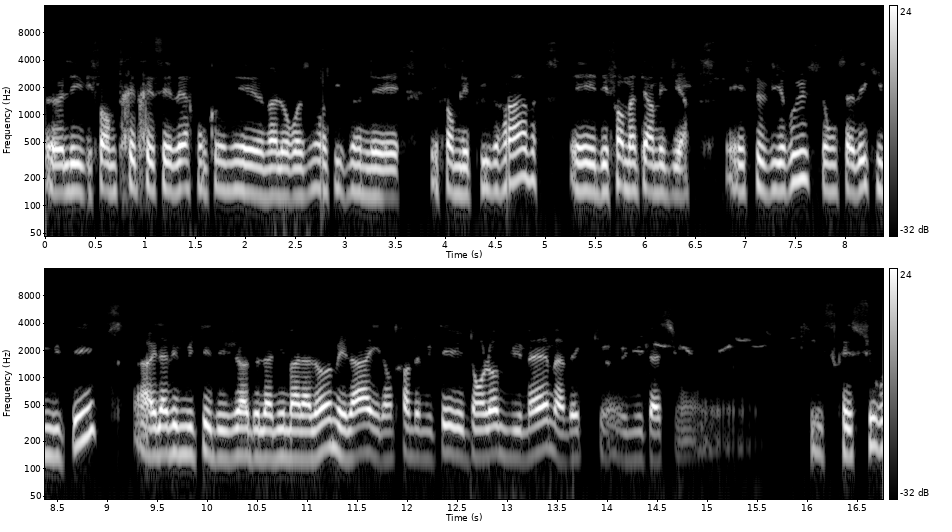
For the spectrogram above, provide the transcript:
euh, les formes très très sévères qu'on connaît malheureusement, qui donnent les, les formes les plus graves, et des formes intermédiaires. Et ce virus, on savait qu'il mutait. Ah, il avait muté déjà de l'animal à l'homme et là il est en train de muter dans l'homme lui-même avec euh, une mutation euh, qui serait sur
